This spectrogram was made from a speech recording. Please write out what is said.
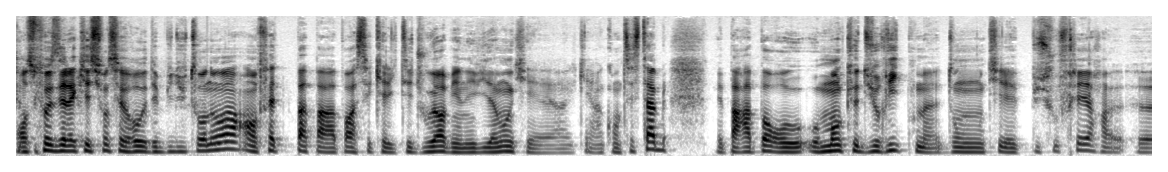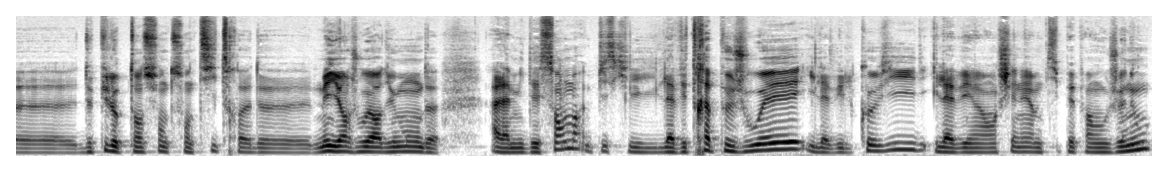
on se posait la question, c'est vrai, au début du tournoi. En fait, pas par rapport à ses qualités de joueur, bien évidemment, qui est, qui est incontestable, mais par rapport au, manque du rythme dont il a pu souffrir euh, depuis l'obtention de son titre de meilleur joueur du monde à la mi-décembre, puisqu'il avait très peu joué, il avait eu le Covid, il avait enchaîné un petit pépin au genou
